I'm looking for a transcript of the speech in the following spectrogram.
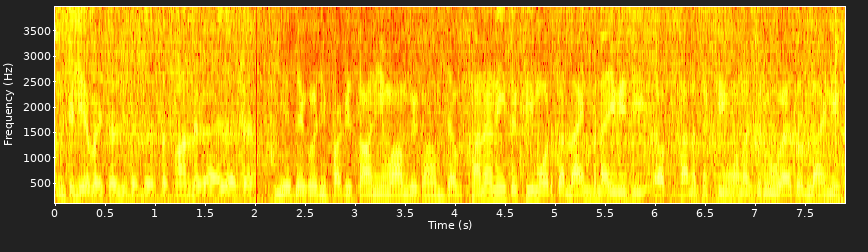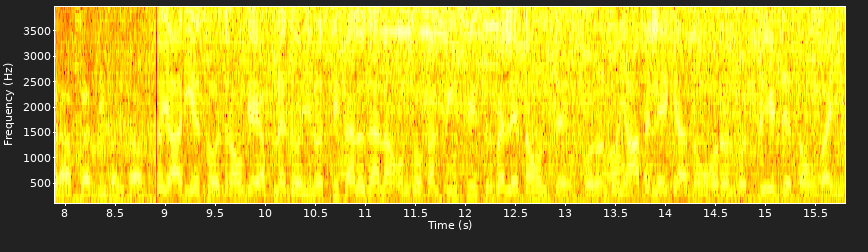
उनके लिए भाई साहब इधर दस्तरखान लगाया जाता है। ये देखो जी पाकिस्तानी अवाम के काम। जब खाना नहीं तकसीम होता लाइन बनाई हुई थी अब खाना तकसीम होना शुरू हुआ है तो लाइन ही ख़राब कर दी भाई साहब। तो यार ये सोच रहा हूँ कि अपने जो यूनिवर्सिटी फेलोज हैं ना उनको कल बीस बीस रुपये लेता हूँ उनसे और उनको यहाँ पे लेके आता हूँ और उनको ट्रीट देता हूँ भाई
